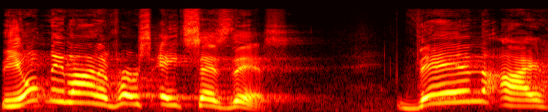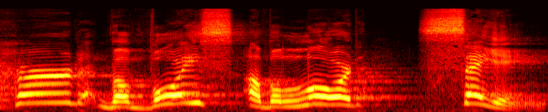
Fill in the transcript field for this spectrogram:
The opening line of verse 8 says this Then I heard the voice of the Lord saying,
